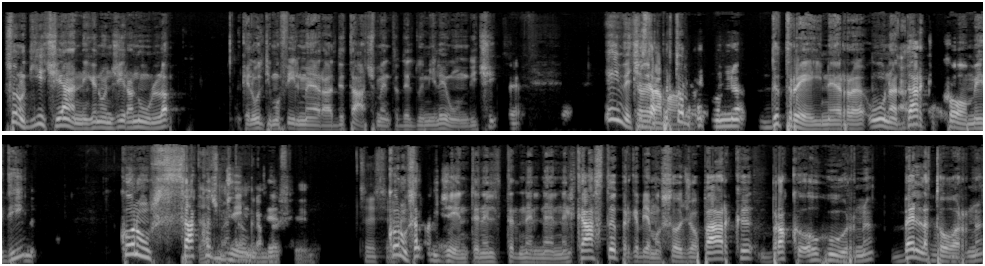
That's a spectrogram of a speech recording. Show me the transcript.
Sono dieci anni che non gira nulla, che l'ultimo film era Detachment del 2011, Sì. E invece sta per tornare con The Trainer, una Ah. dark comedy con un sacco di gente. Sì, sì. con un sacco di gente nel, nel- nel- nel cast perché abbiamo Sojo Park, Brock O'Hurn, Bella Mhm. Thorne,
